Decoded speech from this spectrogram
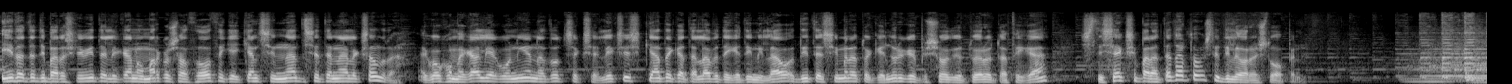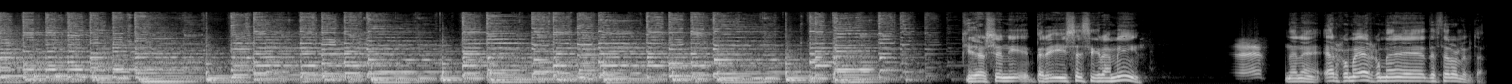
Είδατε την Παρασκευή τελικά ο Μάρκος αθωώθηκε και αν συνάντησε την Αλεξάνδρα. Εγώ έχω μεγάλη αγωνία να δω τις εξελίξεις και αν δεν καταλάβετε γιατί μιλάω, δείτε σήμερα το καινούργιο επεισόδιο του Έρωτα Φυγά στις 6 παρατέταρτο στην τηλεόραση του Open. Κύριε Αρσένη, περι- είστε στη γραμμή; Ναι, ναι, έρχομαι, έρχομαι δευτερόλεπτα.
